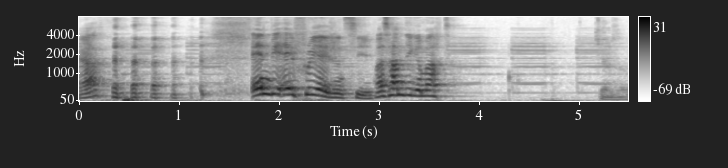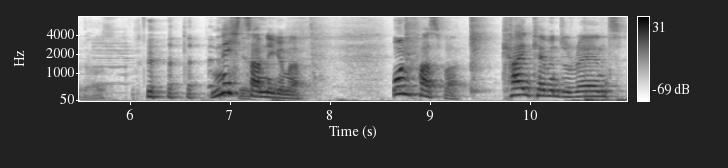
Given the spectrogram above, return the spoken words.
Ja? NBA Free Agency, was haben die gemacht? Nichts haben die gemacht. Unfassbar. Kein Kevin Durant,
